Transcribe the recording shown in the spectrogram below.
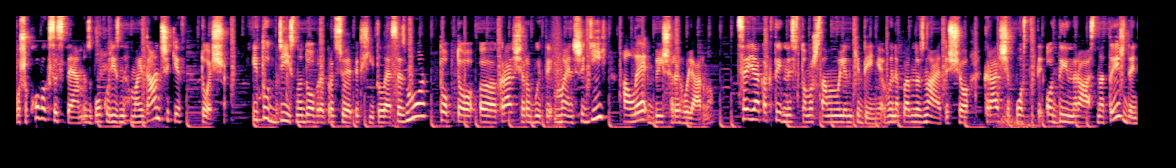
пошукових систем, з боку різних майданчиків тощо. І тут дійсно добре працює підхід less is more, тобто е, краще робити менше дій, але більш регулярно. Це як активність в тому ж самому LinkedIn. Ви напевно знаєте, що краще постити один раз на тиждень,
